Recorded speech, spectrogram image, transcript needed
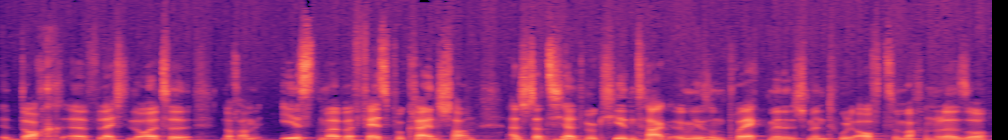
doch äh, vielleicht die Leute noch am ehesten mal bei Facebook reinschauen, anstatt sich halt wirklich jeden Tag irgendwie so ein Projektmanagement-Tool aufzumachen oder so.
